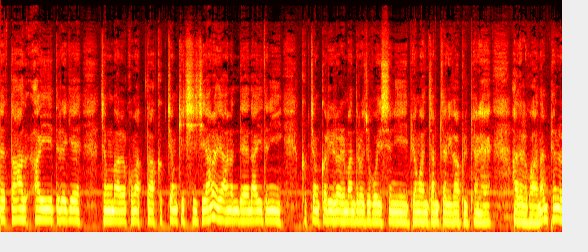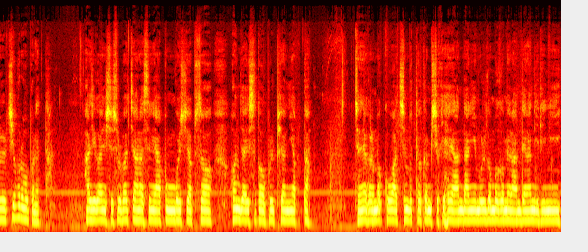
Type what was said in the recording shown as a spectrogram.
했다. 아이들에게 정말 고맙다. 걱정 끼치지 않아야 하는데 나이 드니 걱정거리를 만들어주고 있으니 병원 잠자리가 불편해 아들과 남편을 집으로 보냈다. 아직은 시술받지 않았으니 아픈 곳이 없어 혼자 있어도 불편이 없다. 저녁을 먹고 아침부터 금식해야 한다니 물도 먹으면 안 되는 일이니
